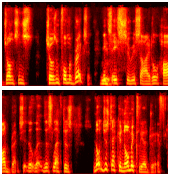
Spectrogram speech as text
Johnson's chosen form of Brexit. Mm. It's a suicidal hard Brexit that, that's left us not just economically adrift,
